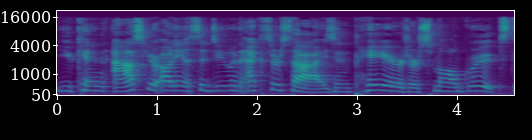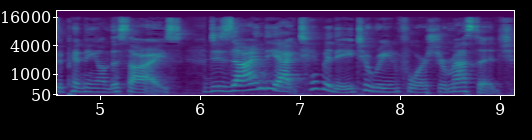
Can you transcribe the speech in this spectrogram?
You can ask your audience to do an exercise in pairs or small groups, depending on the size. Design the activity to reinforce your message.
